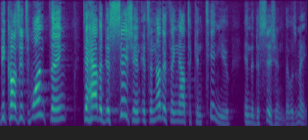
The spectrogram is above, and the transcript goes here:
Because it's one thing to have a decision, it's another thing now to continue in the decision that was made.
